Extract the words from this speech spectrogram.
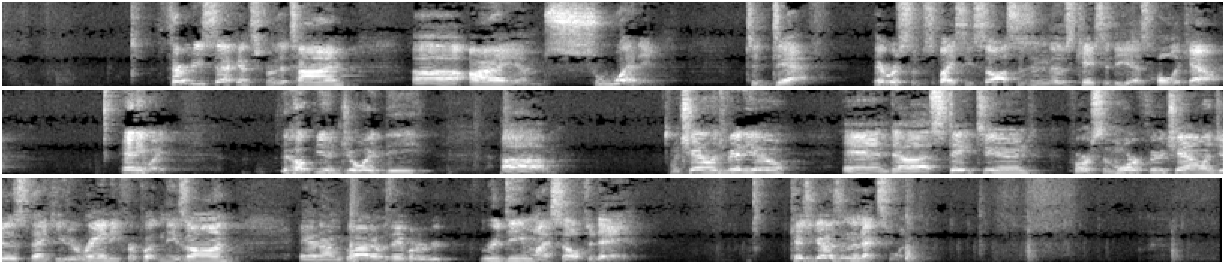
30 seconds for the time. Uh, I am sweating to death. There were some spicy sauces in those quesadillas. Holy cow. Anyway, I hope you enjoyed the, um, the challenge video. And uh, stay tuned for some more food challenges. Thank you to Randy for putting these on. And I'm glad I was able to re redeem myself today. Catch you guys in the next one.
